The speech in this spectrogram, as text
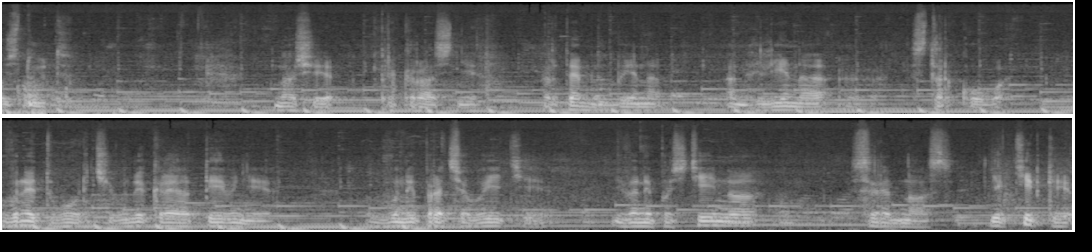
ось тут. Наші прекрасні Артем Дубина, Ангеліна е, Старкова. Вони творчі, вони креативні, вони працьовиті і вони постійно серед нас. Як тільки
